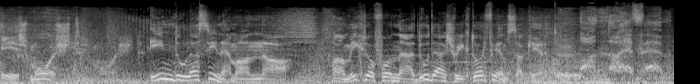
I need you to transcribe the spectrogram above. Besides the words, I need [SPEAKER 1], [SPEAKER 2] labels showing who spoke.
[SPEAKER 1] És most indul a Cinemanna. A mikrofonnál Dudás Viktor filmszakértő. Anna FM.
